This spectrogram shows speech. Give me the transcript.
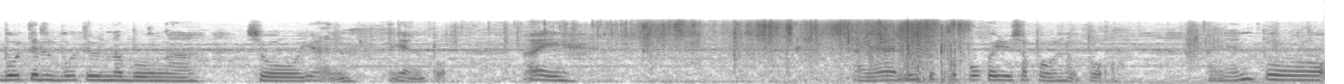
butil-butil na bunga. So, yan. Ayan po. Ay. Ayan. Ikot ko po kayo sa puno po. Ayan po.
